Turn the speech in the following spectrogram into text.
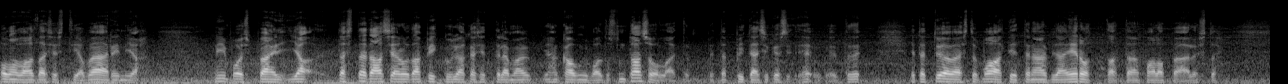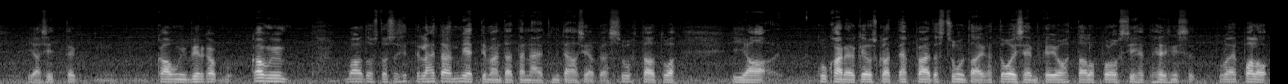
omavaltaisesti ja väärin ja niin poispäin. Ja tästä, tätä asiaa ruvetaan pikkuhiljaa käsittelemään ihan kaupunginvaltuuston tasolla, että, että pitäisikö, että, että työväestö vaatii, että nämä pitää erottaa tämä palopäällystö. Ja sitten kaupungin, virka, kaupungin valtuustossa sitten lähdetään miettimään tätä näin, että mitä asiaa pitäisi suhtautua. Ja kukaan ei oikein uskalla tehdä päätöstä suuntaan aika toiseen, mikä johtaa loppujen siihen, että Helsingissä tulee palo,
